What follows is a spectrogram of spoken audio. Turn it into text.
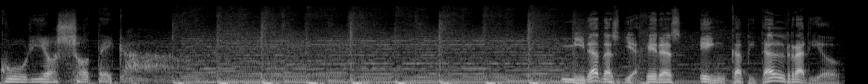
curiosoteca. Miradas viajeras en Capital Radio.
